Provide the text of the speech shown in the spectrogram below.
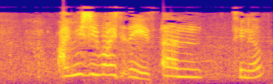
I'm usually right at these. Um, 2 0.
